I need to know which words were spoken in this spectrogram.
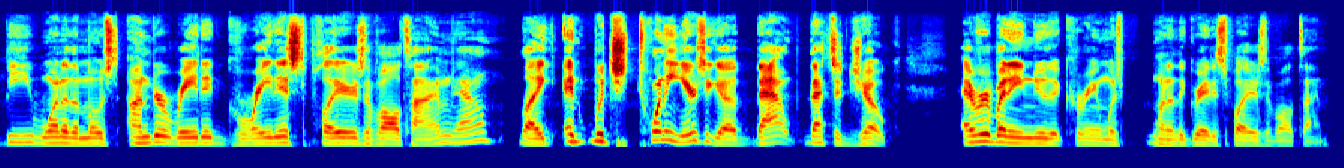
be one of the most underrated greatest players of all time now? Like and which 20 years ago that that's a joke. Everybody knew that Kareem was one of the greatest players of all time.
